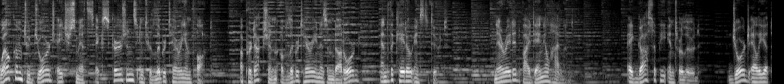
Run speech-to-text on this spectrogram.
Welcome to George H. Smith's Excursions into Libertarian Thought, a production of libertarianism.org and the Cato Institute. Narrated by Daniel Hyland. A gossipy interlude George Eliot,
